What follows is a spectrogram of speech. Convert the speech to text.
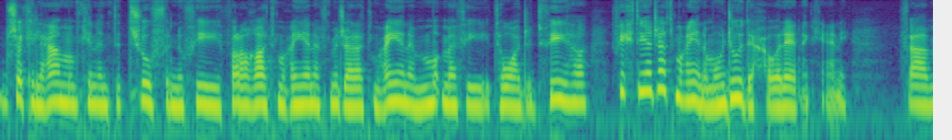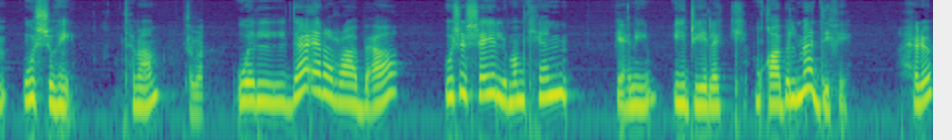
بشكل عام ممكن أنت تشوف أنه في فراغات معينة في مجالات معينة ما في تواجد فيها في احتياجات معينة موجودة حوالينك يعني فوشو هي تمام؟ تمام والدائرة الرابعة وش الشيء اللي ممكن يعني يجي لك مقابل مادي فيه حلو؟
